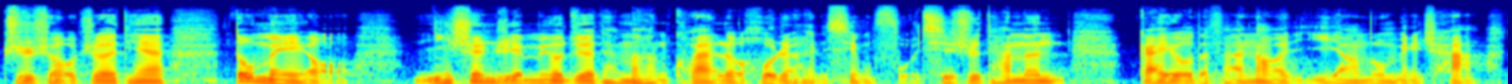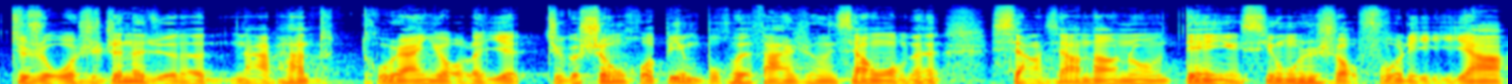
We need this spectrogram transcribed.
只手遮天都没有。你甚至也没有觉得他们很快乐或者很幸福。其实他们该有的烦恼一样都没差。就是我是真的觉得，哪怕突突然有了，也这个生活并不会发生像我们想象当中电影《西红柿首富》里一样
